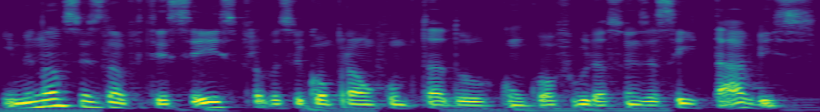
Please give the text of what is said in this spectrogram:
Em 1996, para você comprar um computador com configurações aceitáveis,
